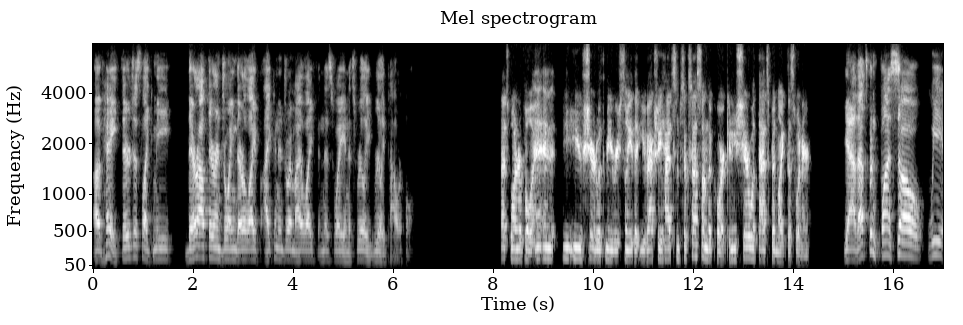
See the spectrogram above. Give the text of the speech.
of hey, they're just like me. They're out there enjoying their life. I can enjoy my life in this way. And it's really, really powerful. That's wonderful. And, and you've shared with me recently that you've actually had some success on the court. Can you share what that's been like this winter? Yeah, that's been fun. So we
